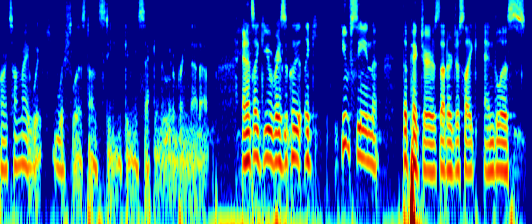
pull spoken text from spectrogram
or it's on my wish wish list on Steam. Give me a second. I'm gonna bring that up. And it's like you basically like you've seen the pictures that are just like endless.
